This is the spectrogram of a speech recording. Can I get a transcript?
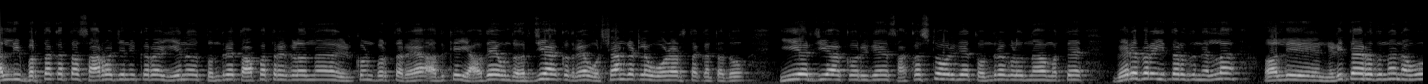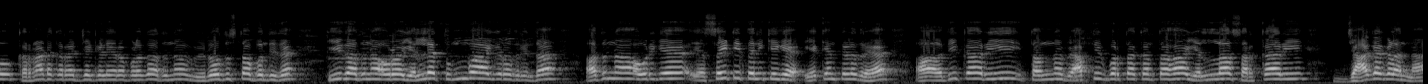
ಅಲ್ಲಿ ಬರ್ತಕ್ಕಂಥ ಸಾರ್ವಜನಿಕರ ಏನು ತೊಂದರೆ ತಾಪತ್ರಗಳನ್ನು ಹಿಡ್ಕೊಂಡು ಬರ್ತಾರೆ, ಅದಕ್ಕೆ ಯಾವುದೇ ಒಂದು ಅರ್ಜಿ ಹಾಕಿದ್ರೆ ವರ್ಷಾನುಗಟ್ಟಲೆ ಓಡಾಡಿಸ್ತಕ್ಕಂಥದ್ದು. ಈ ಅರ್ಜಿ ಹಾಕೋರಿಗೆ ಸಾಕಷ್ಟು ಅವರಿಗೆ ತೊಂದರೆಗಳನ್ನು ಮತ್ತು ಬೇರೆ ಬೇರೆ ಈ ಥರದನ್ನೆಲ್ಲ ಅಲ್ಲಿ ನಡೀತಾ ಇರೋದನ್ನು ನಾವು ಕರ್ನಾಟಕ ರಾಜ್ಯ ಗೆಳೆಯರ ಬಳಗ ಅದನ್ನು ವಿರೋಧಿಸ್ತಾ ಬಂದಿದೆ. ಈಗ ಅದನ್ನು ಅವರ ಎಲ್ಲೇ ತುಂಬ ಆಗಿರೋದ್ರಿಂದ ಅದನ್ನು ಅವರಿಗೆ ಎಸ್ ಐ ಟಿ ತನಿಖೆಗೆ ಯಾಕೆಂತೇಳಿದ್ರೆ ಆ ಅಧಿಕಾರಿ ತನ್ನ ವ್ಯಾಪ್ತಿಗೆ ಬರ್ತಕ್ಕಂತಹ ಎಲ್ಲ ಸರ್ಕಾರಿ ಜಾಗಗಳನ್ನು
